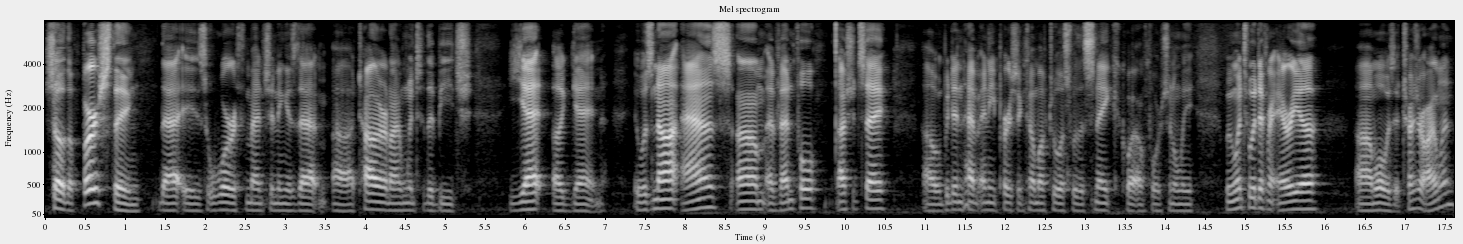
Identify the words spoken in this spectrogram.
So the first thing that is worth mentioning is that uh, Tyler and I went to the beach yet again. It was not as um, eventful, I should say. Uh, we didn't have any person come up to us with a snake, quite unfortunately. We went to a different area. Um, what was it? Treasure Island?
